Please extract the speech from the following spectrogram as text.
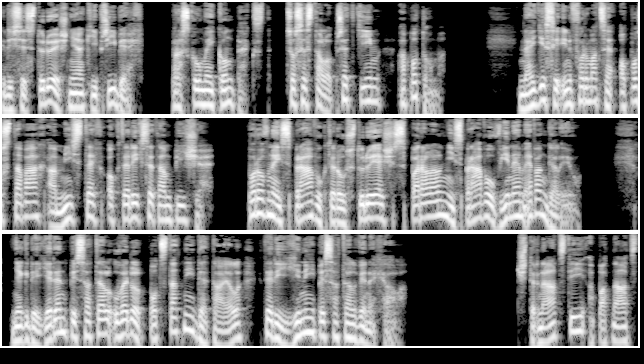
Když si studuješ nějaký příběh, proskoumej kontext, co se stalo předtím a potom. Najdi si informace o postavách a místech, o kterých se tam píše. Porovnej zprávu, kterou studuješ s paralelní zprávou v jiném evangeliu. Někdy jeden pisatel uvedl podstatný detail, který jiný pisatel vynechal. 14. a 15.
